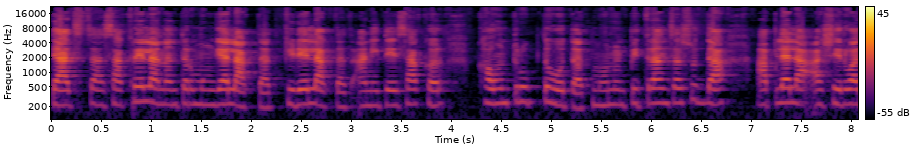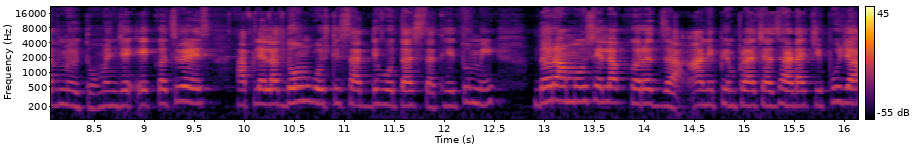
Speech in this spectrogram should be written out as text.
त्याच सा- साखरेला नंतर मुंग्या लागतात किडे लागतात आणि ते साखर खाऊन तृप्त होतात. म्हणून पित्रांचा सुद्धा आपल्याला आशीर्वाद मिळतो. म्हणजे एकच वेळेस आपल्याला दोन गोष्टी साध्य होत असतात. हे तुम्ही दर अमावस्येला करत जा आणि पिंपळाच्या झाडाची पूजा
